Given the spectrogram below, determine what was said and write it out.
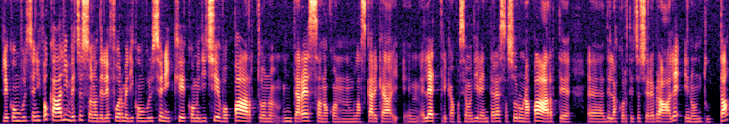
Le convulsioni focali invece sono delle forme di convulsioni che, come dicevo, partono, interessano con la scarica eh, elettrica, possiamo dire interessa solo una parte eh, della corteccia cerebrale e non tutta.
